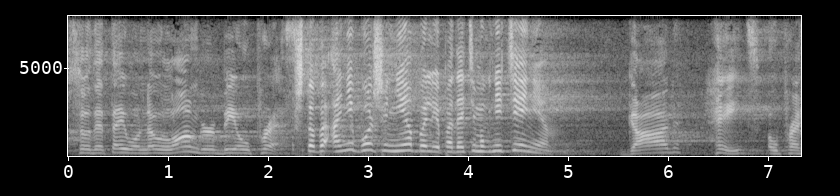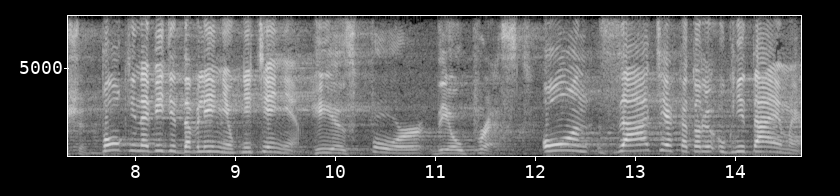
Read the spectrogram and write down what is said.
so that they will no longer be oppressed. чтобы они больше не были под этим угнетением. God hates oppression. Бог ненавидит давление, угнетение. He is for the oppressed. Он за тех, которые угнетаемы.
